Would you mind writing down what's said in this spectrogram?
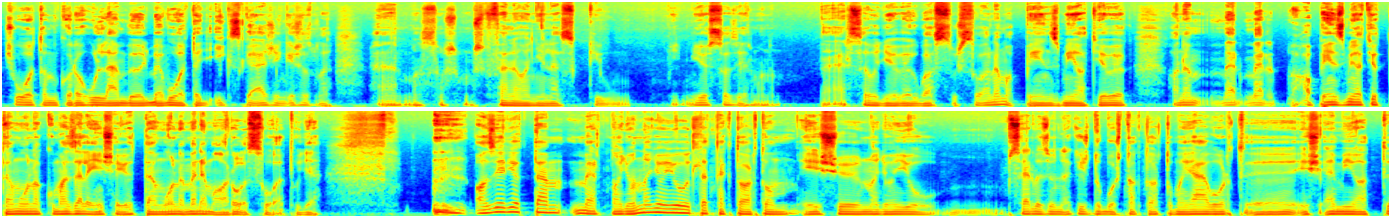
és volt, amikor a hullámbölgyben volt egy X gázsink, és azt mondta, hát basszus, most fele annyi lesz, ki, jössz azért, mondom, Persze, hogy jövök basszus, szóval nem a pénz miatt jövök, hanem mert, mert ha pénz miatt jöttem volna, akkor már az elején se jöttem volna, mert nem arról szólt, ugye. Azért jöttem, mert nagyon-nagyon jó ötletnek tartom, és nagyon jó szervezőnek és dobosnak tartom a Jávort, és emiatt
